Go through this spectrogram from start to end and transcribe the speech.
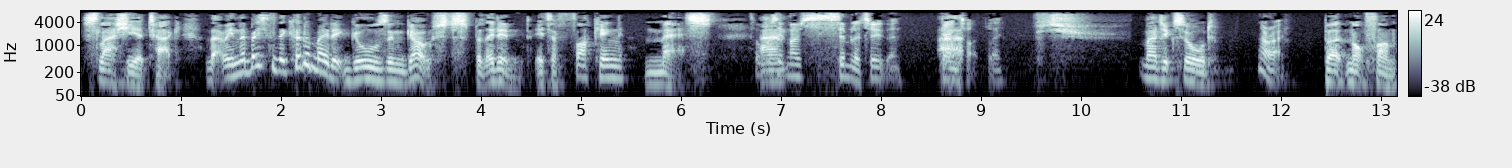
slashy attack. I mean, they basically, they could have made it ghouls and ghosts, but they didn't. It's a fucking mess. So what's And- it most similar to then? Game Uh, type play. Magic sword. Alright. but not fun.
